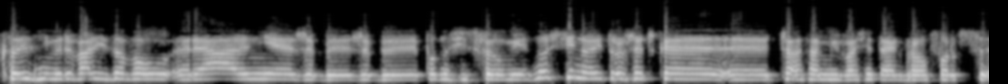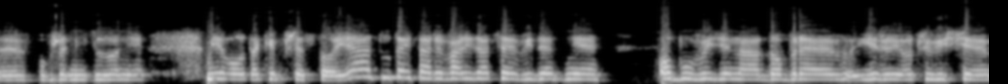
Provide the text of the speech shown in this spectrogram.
ktoś z nim rywalizował realnie, żeby, żeby podnosić swoje umiejętności, no i troszeczkę y, czasami właśnie tak jak Brown Forbes y, w poprzednim sezonie miewał takie przestoje, a tutaj ta rywalizacja ewidentnie obu wyjdzie na dobre, jeżeli oczywiście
